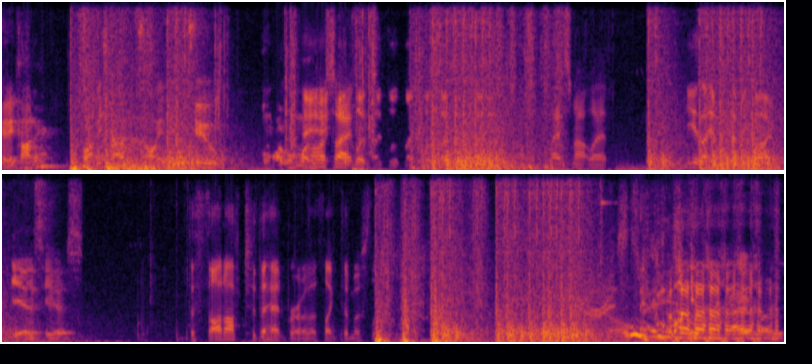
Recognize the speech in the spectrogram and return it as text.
Okay, Connor. Body shot. That's all you need. Two. One more, one more. Hey, North side. Side split, side split, side split, side split, side split. That's not lit. He is, I am 75. He is, he is. The thought off to the head, bro. That's like the most legit. I know who that guy was.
